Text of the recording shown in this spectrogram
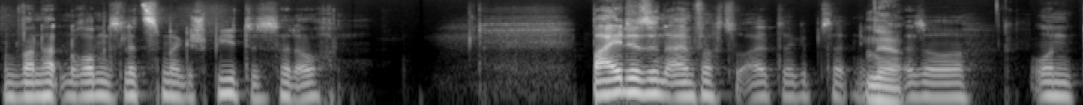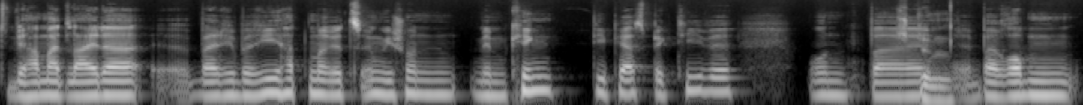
Und wann hat ein Robben das letzte Mal gespielt? Das ist halt auch. Beide sind einfach zu alt, da gibt es halt nichts. Ja. Also, und wir haben halt leider, äh, bei Ribéry hat man jetzt irgendwie schon mit dem King die Perspektive und bei, äh, bei Robben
